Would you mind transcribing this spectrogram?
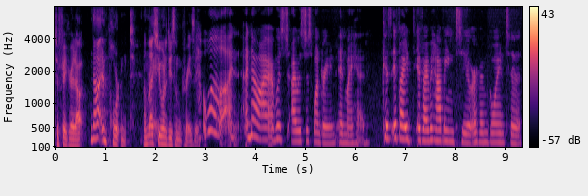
to figure it out. Not important unless Right. you want to do something crazy. Well, I, no, I, I was I was just wondering in my head because if I if I'm having to or if I'm going to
